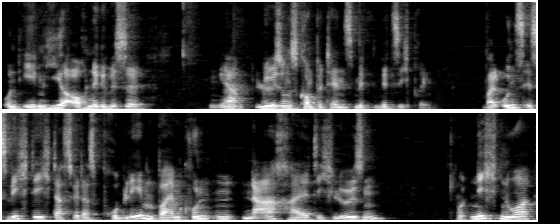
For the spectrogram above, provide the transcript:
und eben hier auch eine gewisse ja, Lösungskompetenz mit, mit sich bringen. Weil uns ist wichtig, dass wir das Problem beim Kunden nachhaltig lösen und nicht nur,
